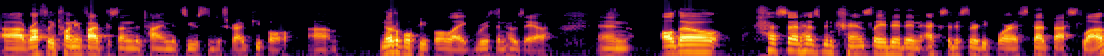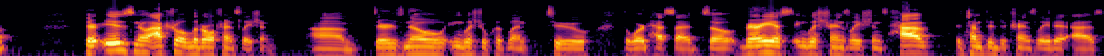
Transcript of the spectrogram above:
Uh, roughly 25% of the time, it's used to describe people, um, notable people like Ruth and Hosea. And although Hesed has been translated in Exodus 34 as steadfast love, there is no actual literal translation. Um, there's no English equivalent to the word Hesed. So various English translations have attempted to translate it as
